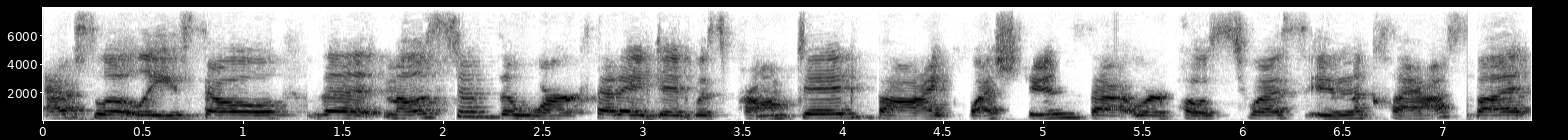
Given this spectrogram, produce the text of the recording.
Absolutely. So the most of the work that I did was prompted by questions that were posed to us in the class, but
